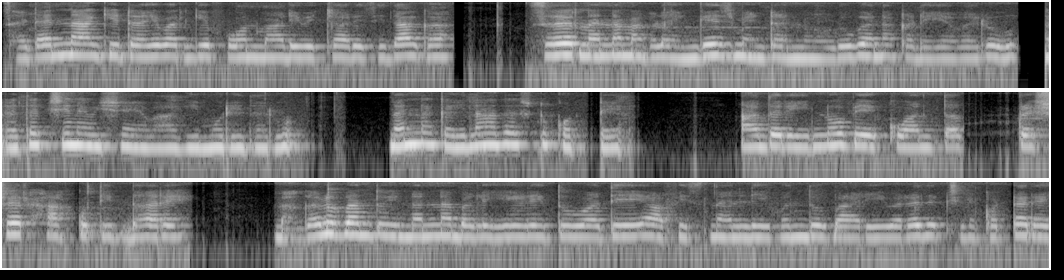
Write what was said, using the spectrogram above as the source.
ಸಡನ್ನಾಗಿ ಡ್ರೈವರ್ಗೆ ಫೋನ್ ಮಾಡಿ ವಿಚಾರಿಸಿದಾಗ ಸರ್, ನನ್ನ ಮಗಳ ಎಂಗೇಜ್ಮೆಂಟನ್ನು ಹುಡುಗನ ಕಡೆಯವರು ವರದಕ್ಷಿಣೆ ವಿಷಯವಾಗಿ ಮುರಿದರು. ನನ್ನ ಕೈಲಾದಷ್ಟು ಕೊಟ್ಟೆ. ಆದರೆ ಇನ್ನೂ ಬೇಕು ಅಂತ ಪ್ರೆಷರ್ ಹಾಕುತ್ತಿದ್ದಾರೆ. ಮಗಳು ಬಂದು ನನ್ನ ಬಳಿ ಹೇಳಿದ್ದು ಅದೇ ಆಫೀಸ್ನಲ್ಲಿ ಒಂದು ಬಾರಿ ವರದಕ್ಷಿಣೆ ಕೊಟ್ಟರೆ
